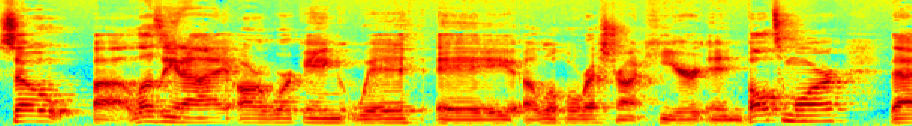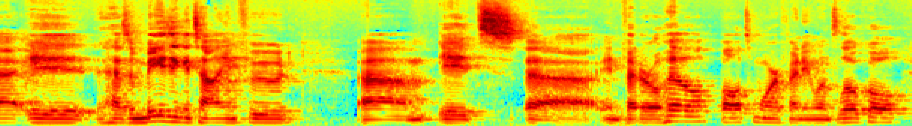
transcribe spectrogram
So uh, Leslie and I are working with a, a local restaurant here in Baltimore that is, has amazing Italian food. Um, it's uh, in Federal Hill, Baltimore, if anyone's local.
